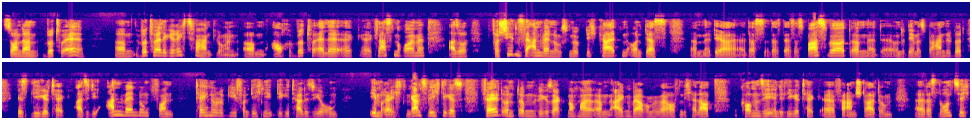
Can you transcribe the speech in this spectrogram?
sondern virtuell ähm, virtuelle Gerichtsverhandlungen, ähm, auch virtuelle äh, Klassenräume, also verschiedenste Anwendungsmöglichkeiten und das, ähm, der, das, das, das, das Buzzword, ähm, unter dem es behandelt wird, ist Legal Tech, also die Anwendung von Technologie, von Digitalisierung im Recht. Ein ganz wichtiges Feld und ähm, wie gesagt, nochmal ähm, Eigenwerbung sei hoffentlich erlaubt. Kommen Sie in die Legal Tech äh. Äh, das lohnt sich.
